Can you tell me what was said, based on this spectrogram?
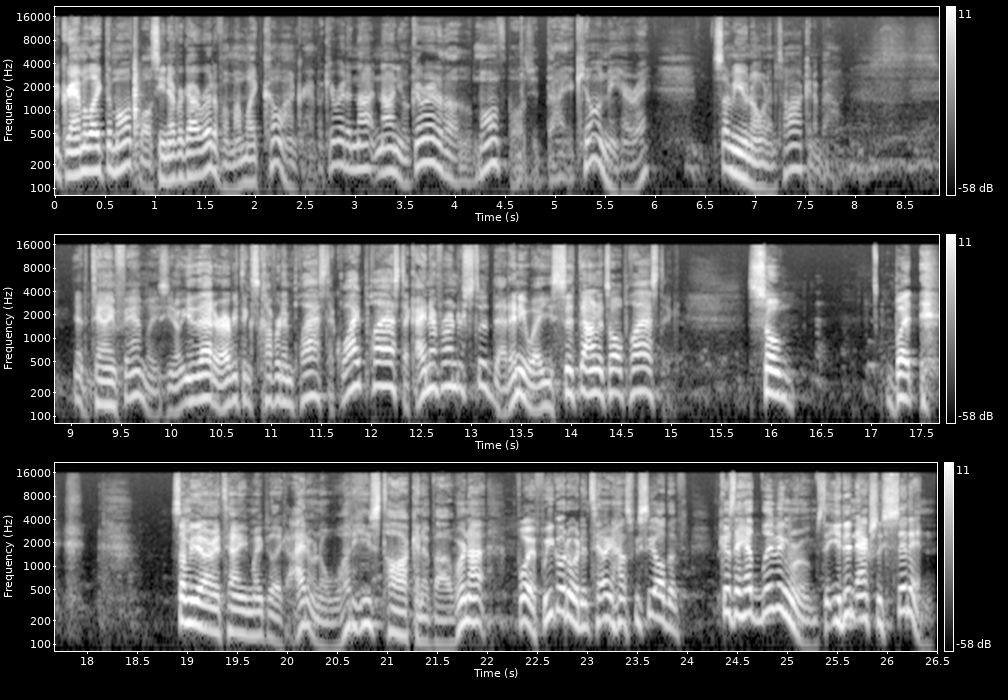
But Grandma liked the mothballs. He never got rid of them. I'm like, come on, Grandpa, get rid of not Nano. Get rid of the mothballs. You die. You're killing me here, right? Some of you know what I'm talking about. Yeah, the Italian families, you know, either that or everything's covered in plastic. Why plastic? I never understood that. Anyway, you sit down, it's all plastic. So but some of you are Italian, might be like, I don't know what he's talking about. We're not, boy, if we go to an Italian house, we see all the, because they had living rooms that you didn't actually sit in.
